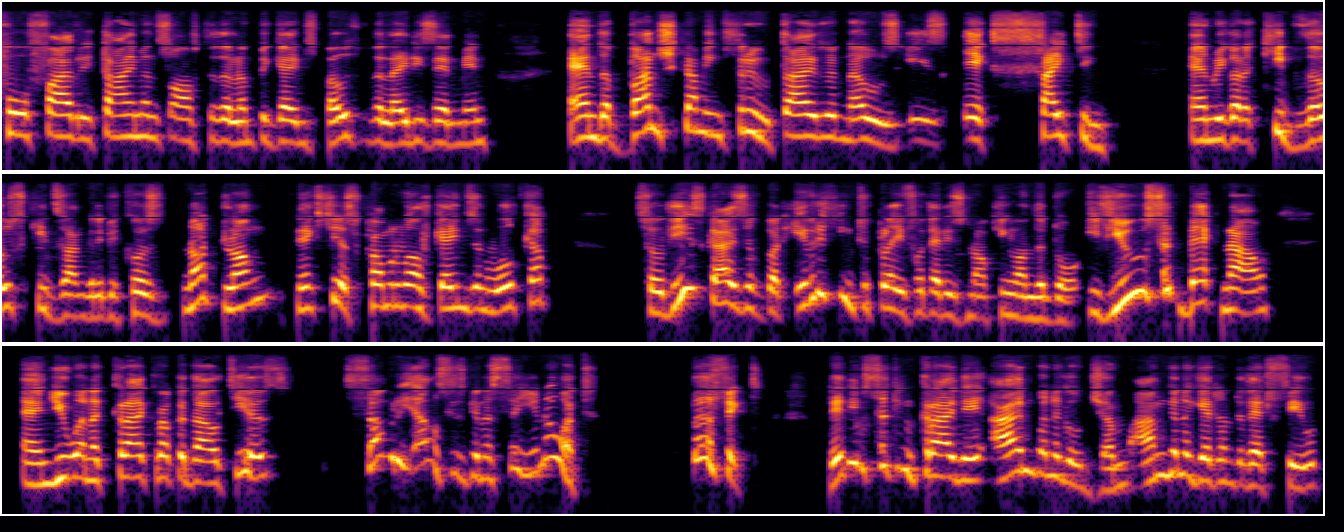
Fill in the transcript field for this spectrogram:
four, five retirements after the Olympic Games, both the ladies and men. And the bunch coming through, Tyler knows, is exciting. And we got to keep those kids hungry because not long next year's Commonwealth Games and World Cup. So these guys have got everything to play for that is knocking on the door. If you sit back now and you want to cry crocodile tears, somebody else is going to say, you know what? Perfect. Let him sit and cry there. I'm going to go jump. I'm going to get onto that field.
